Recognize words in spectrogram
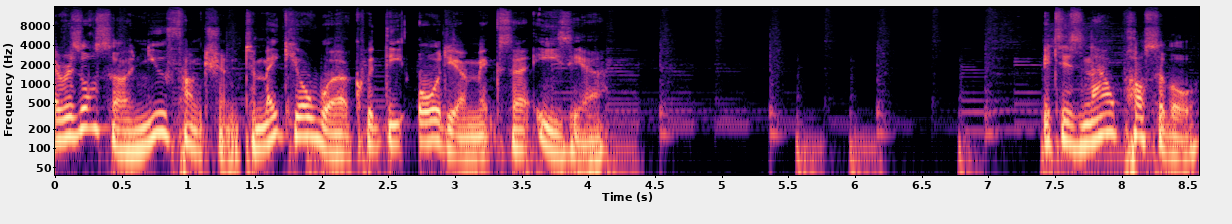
There is also a new function to make your work with the audio mixer easier. It is now possible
